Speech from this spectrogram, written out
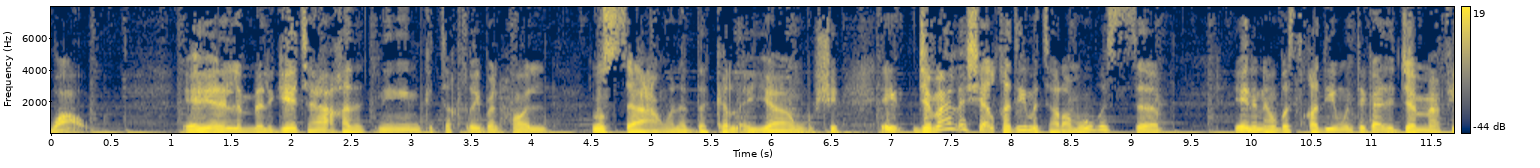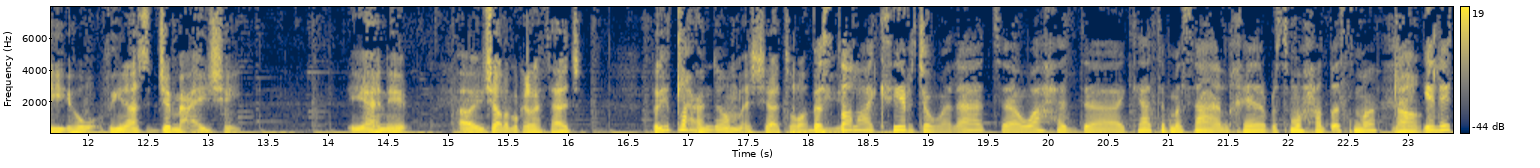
واو. يعني أنا لما لقيتها أخذتني يمكن تقريبا حول نص ساعة وأنا أتذكر الأيام والشيء. جمال الأشياء القديمة ترى مو بس يعني أنه بس قديم وأنت قاعد تجمع فيه هو في ناس تجمع أي شيء. يعني إن شاء الله بكرة نحتاج. فيطلع عندهم أشياء تراثية. بس طلع كثير جوالات واحد كاتب مساء الخير بس مو حاط اسمه. آه. يا ليت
